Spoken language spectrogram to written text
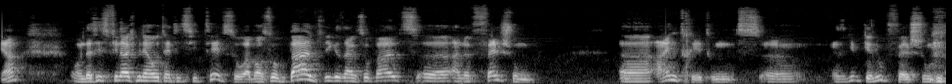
Ja, und das ist vielleicht mit der Authentizität so. Aber sobald, wie gesagt, sobald äh, eine Fälschung äh, eintritt und äh, es gibt genug Fälschungen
